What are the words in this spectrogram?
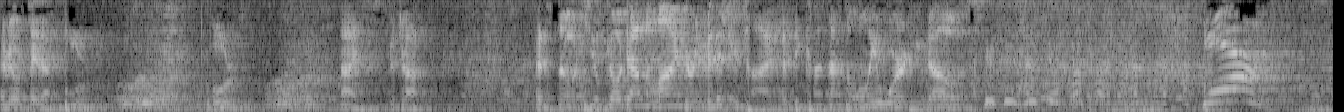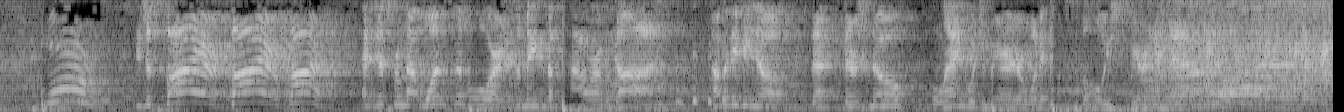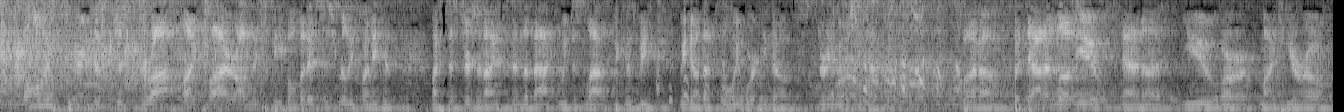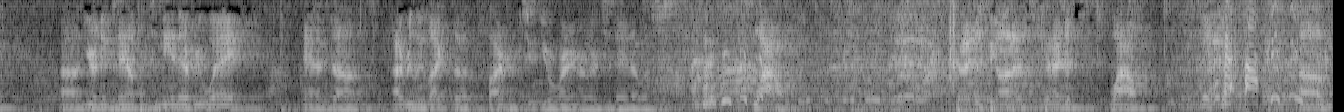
Everyone say that. Bur. Bur. Nice. Good job. And so he'll go down the line during ministry time, and because that's the only word he knows, Bur! Bur! He's just fire, fire, fire. And just from that one simple word, it's amazing the power of God. How many of you know that there's no language barrier when it comes to the Holy Spirit? Amen. The Holy Spirit just, just drops like fire on these people, but it's just really funny because my sisters and I sit in the back and we just laugh because we, we know that's the only word he knows during ministry time. But, um, but Dad, I love you, and uh, you are my hero. Uh, you're an example to me in every way. And um, I really like the fireman suit you were wearing earlier today. That was wow. Can I just be honest? Can I just wow? Um,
